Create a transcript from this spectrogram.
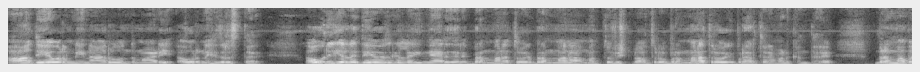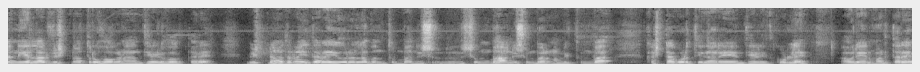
ಆ ದೇವರನ್ನ ಏನಾದ್ರು ಒಂದು ಮಾಡಿ ಅವ್ರನ್ನ ಹೆದರಿಸ್ತಾರೆ. ಅವರಿಗೆಲ್ಲ ದೇವರಿಗೆಲ್ಲ ಇನ್ಯಾರಿದ್ದಾರೆ? ಬ್ರಹ್ಮನ ಹತ್ರ ಹೋಗಿ ಬ್ರಹ್ಮನ ಮತ್ತು ವಿಷ್ಣು ಹತ್ರ ಬ್ರಹ್ಮನ ಹತ್ರ ಹೋಗಿ ಪ್ರಾರ್ಥನೆ ಮಾಡ್ಕೊಂತಾರೆ. ಬ್ರಹ್ಮ ಬನ್ನಿ ಎಲ್ಲ ವಿಷ್ಣು ಹತ್ರ ಹೋಗೋಣ ಅಂತ ಹೇಳಿ ಹೋಗ್ತಾರೆ. ವಿಷ್ಣು ಹತ್ರ ಈ ಥರ ಇವರೆಲ್ಲ ಬಂದು ತುಂಬ ನಿಶು, ಶುಂಭ ನಮಗೆ ತುಂಬ ಕಷ್ಟ ಕೊಡ್ತಿದ್ದಾರೆ ಅಂತ ಹೇಳಿದ ಕೂಡಲೇ ಅವ್ರೇನು ಮಾಡ್ತಾರೆ,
